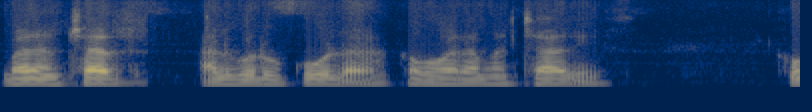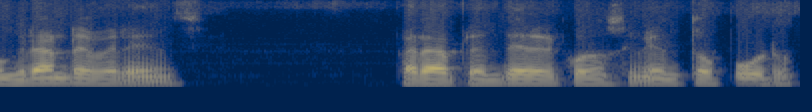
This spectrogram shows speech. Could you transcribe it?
van a entrar al Gurukula como Brahmacharis con gran reverencia para aprender el conocimiento puro.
